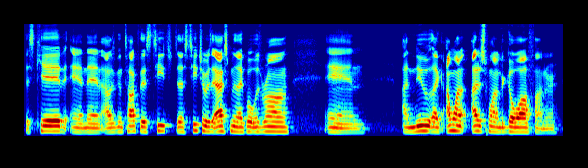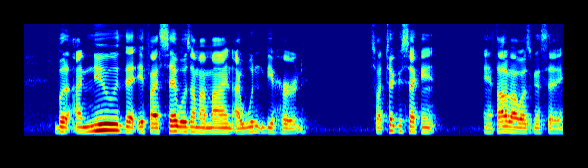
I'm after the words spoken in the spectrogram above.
this kid, and then I was gonna talk to this teach. This teacher was asking me like what was wrong, and I knew like I want I just wanted to go off on her, but I knew that if I said what was on my mind, I wouldn't be heard. So I took a second and thought about what I was gonna say,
